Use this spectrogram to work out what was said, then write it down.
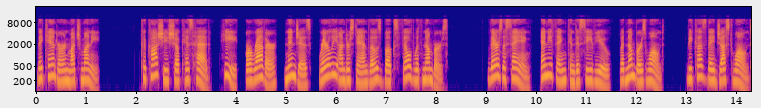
they can't earn much money. Kakashi shook his head. He, or rather, ninjas, rarely understand those books filled with numbers. There's a saying, anything can deceive you, but numbers won't. Because they just won't.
